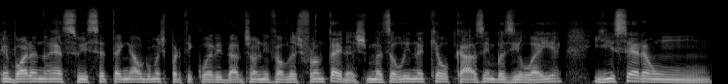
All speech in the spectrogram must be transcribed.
Embora não é, a Suíça tenha algumas particularidades ao nível das fronteiras, mas ali naquele caso, em Basileia, e isso era um,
